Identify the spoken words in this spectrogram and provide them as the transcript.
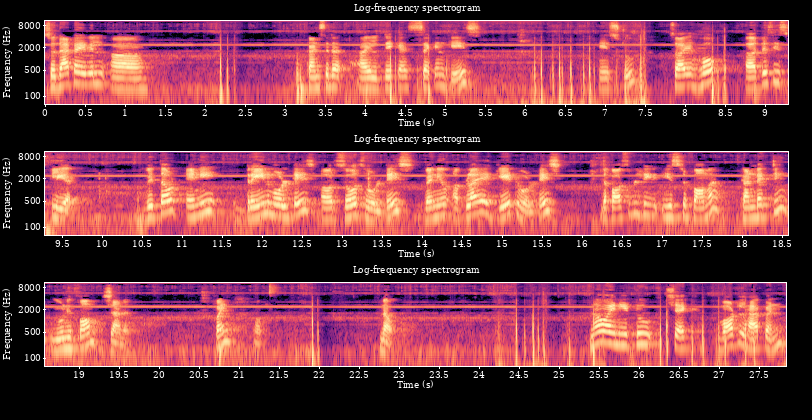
So that I will uh, consider I will take a second case case 2. So I hope uh, this is clear without any drain voltage or source voltage when you apply a gate voltage the possibility is to form a conducting uniform channel fine? Okay. Now. Now I need to check what will happen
